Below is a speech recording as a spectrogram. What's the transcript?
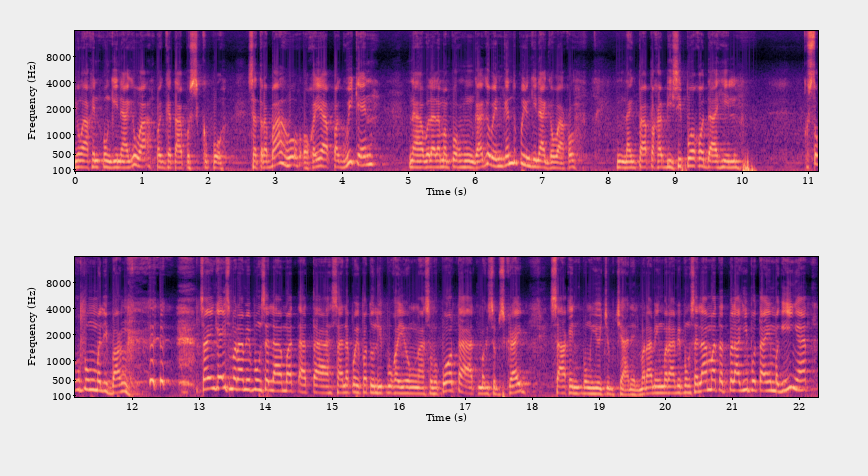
yung akin pong ginagawa pagkatapos ko po sa trabaho o kaya pag weekend na wala naman po akong gagawin, ganito po yung ginagawa ko. Nagpapaka-busy po ako dahil gusto ko pong malibang. So ayun guys, marami pong salamat at ah, sana po ipatuloy po kayong ah, sumuporta at mag-subscribe sa akin pong YouTube channel. Maraming marami pong salamat at palagi po tayong mag-iingat.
